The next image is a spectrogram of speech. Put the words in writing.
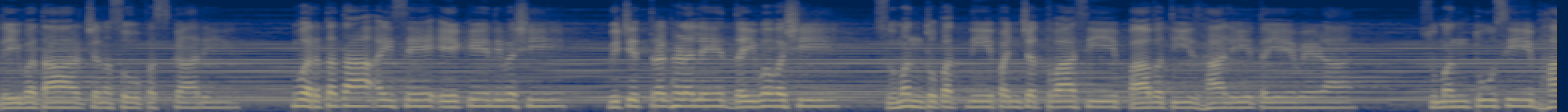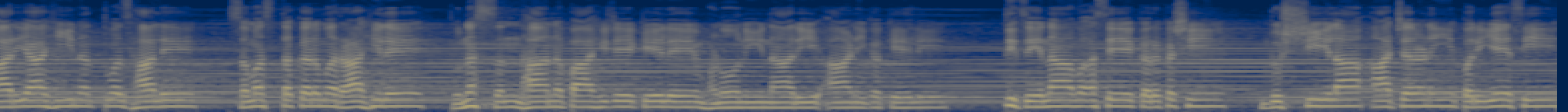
देवतार्चन सोपस्कारी वर्तता ऐसे एके दिवशी विचित्र घडले दैववशी सुमंतु पत्नी पंचत्वासी पावती झाली तये वेळा। सुमंतूसी भार्याहीनत्व झाले समस्त कर्म राहिले पुनःसंधान पाहिजे केले म्हणून नारी आणिक केली. तिचे नाव असे कर्कशी दुश्शीला आचरणी पर्येसी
